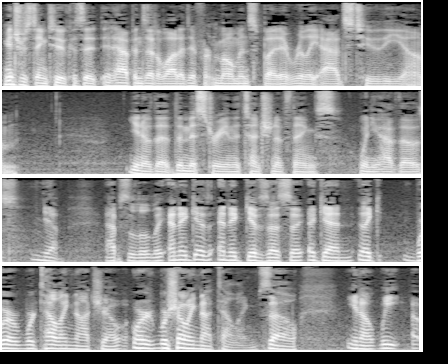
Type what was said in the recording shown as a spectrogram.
interesting too because it, it happens at a lot of different moments but it really adds to the um, you know the the mystery and the tension of things when you have those. Yeah absolutely. And it gives and it gives us again like we're we're telling not show or we're showing not telling. So you know, we uh,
